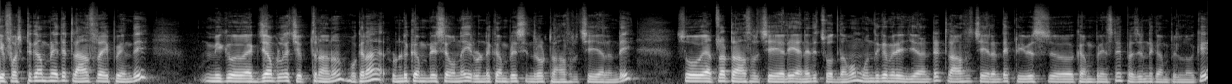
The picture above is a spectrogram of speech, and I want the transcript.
ఈ ఫస్ట్ కంపెనీ అయితే ట్రాన్స్ఫర్ అయిపోయింది. మీకు ఎగ్జాంపుల్గా చెప్తున్నాను. ఓకేనా? రెండు కంపెనీసే ఉన్నాయి. ఈ రెండు కంపెనీస్ ఇందులో ట్రాన్స్ఫర్ చేయాలండి. సో ఎట్లా ట్రాన్స్ఫర్ చేయాలి అనేది చూద్దాము. ముందుగా మీరు ఏం చేయాలంటే ట్రాన్స్ఫర్ చేయాలంటే ప్రీవియస్ కంపెనీస్ని ప్రజెంట్ కంపెనీలోకి.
